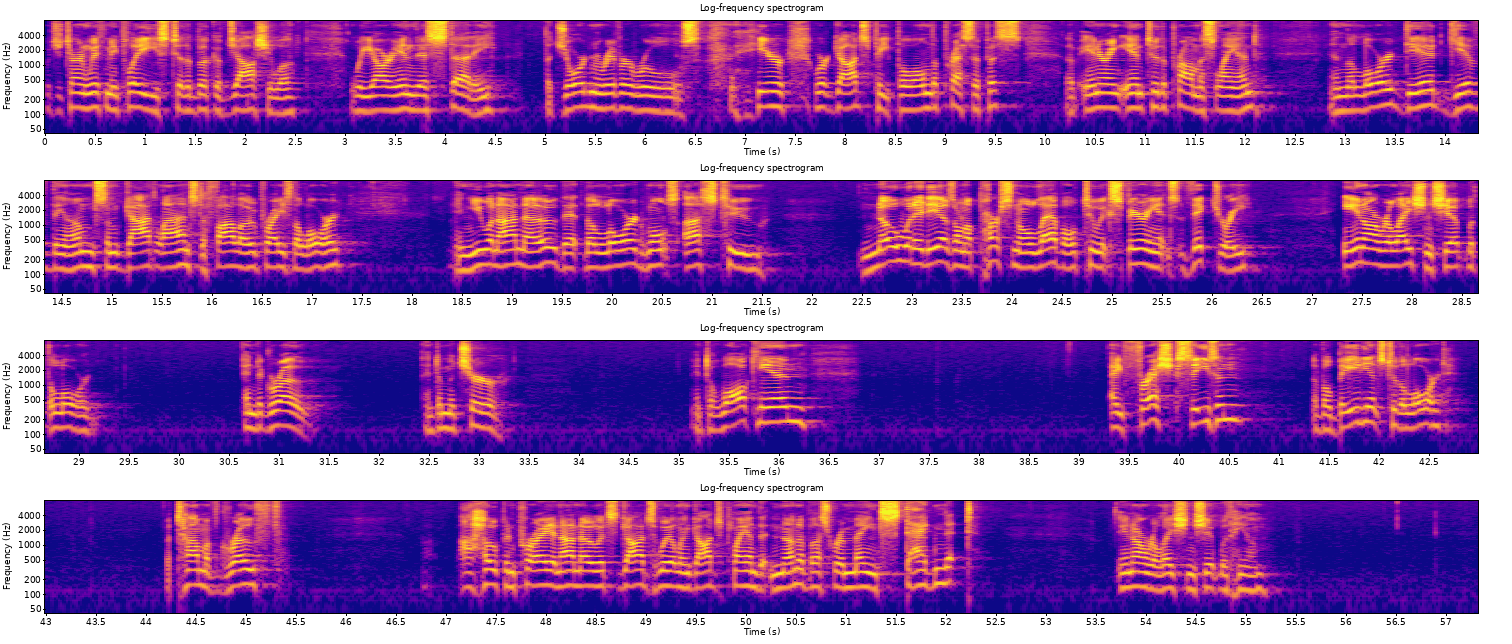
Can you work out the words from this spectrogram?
Would you turn with me, please, to the book of Joshua? We are in this study, the Jordan River Rules. Here were God's people on the precipice of entering into the promised land. And the Lord did give them some guidelines to follow, praise the Lord. And you and I know that the Lord wants us to know what it is on a personal level to experience victory in our relationship with the Lord and to grow and to mature and to walk in a fresh season of obedience to the Lord, a time of growth. I hope and pray, and I know it's God's will and God's plan that none of us remain stagnant in our relationship with Him.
